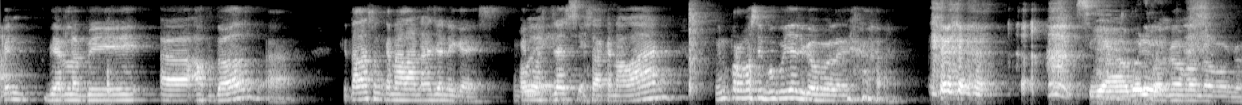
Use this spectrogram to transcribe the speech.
mungkin biar lebih uh, afdol, nah, kita langsung kenalan aja nih guys. Mungkin oh, Mas Jazz bisa kenalan. Ini promosi bukunya juga boleh. Siap, boleh. Monggo, monggo, monggo.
